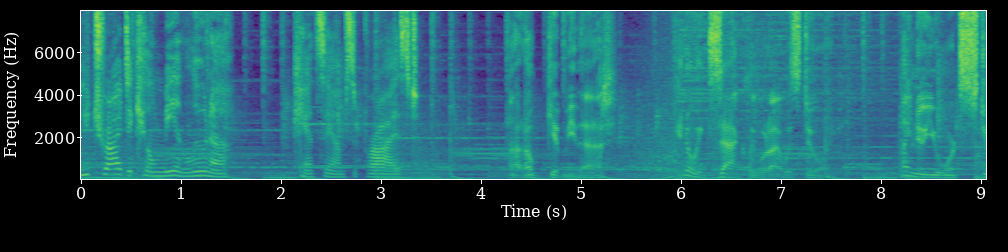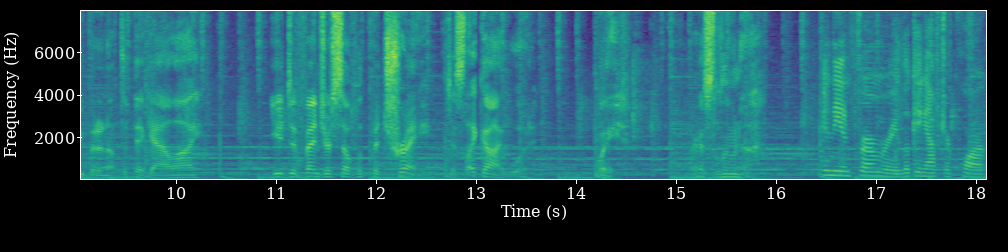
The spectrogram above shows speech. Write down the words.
You tried to kill me and Luna. Can't say I'm surprised. Ah, don't give me that. You know exactly what I was doing. I knew you weren't stupid enough to pick Ally. You'd defend yourself with Betray, just like I would. Wait, where's Luna? In the infirmary, looking after Quark.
